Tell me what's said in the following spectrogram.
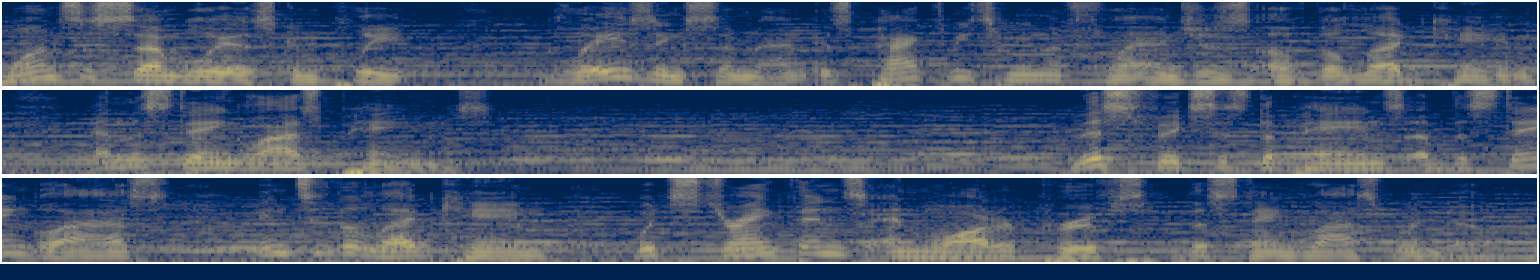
Once assembly is complete, glazing cement is packed between the flanges of the lead came and the stained glass panes. This fixes the panes of the stained glass into the lead came, which strengthens and waterproofs the stained glass window.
